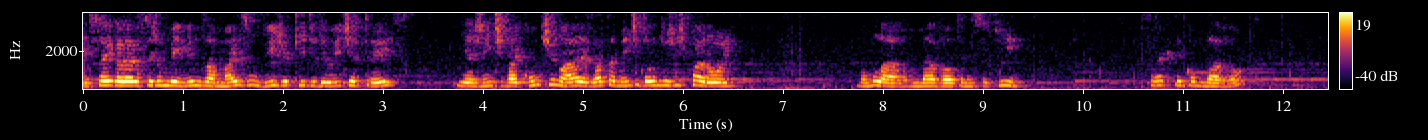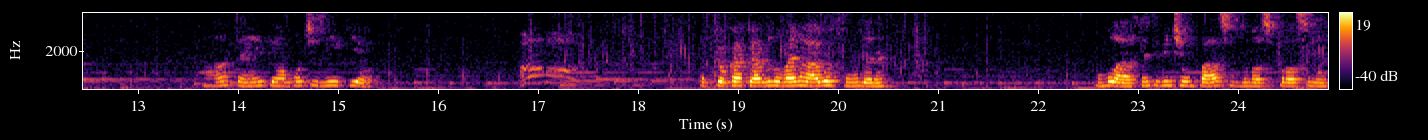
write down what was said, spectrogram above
isso aí, galera. Sejam bem-vindos a mais um vídeo aqui de The Witcher 3. E a gente vai continuar exatamente de onde a gente parou, hein? Vamos lá, vamos dar a volta nisso aqui. Será que tem como dar a volta? Ah, tem. Tem uma pontezinha aqui, ó. É porque o carpeado não vai na água funda, né? Vamos lá, 121 passos do nosso próximo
